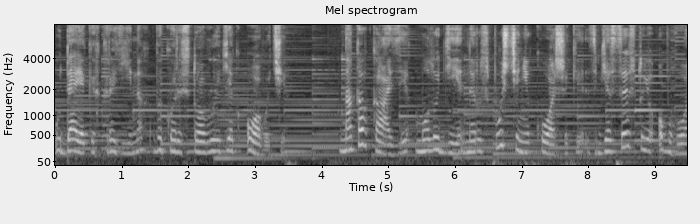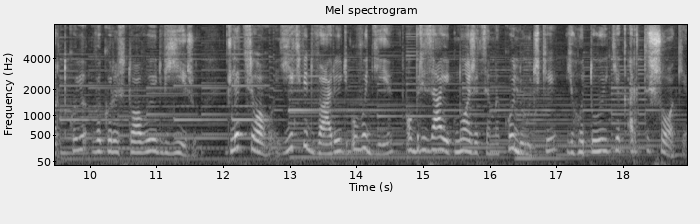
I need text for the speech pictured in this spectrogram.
у деяких країнах використовують як овочі. На Кавказі молоді нерозпущені кошики з м'ясистою обгорткою використовують в їжу. Для цього їх відварюють у воді, обрізають ножицями колючки і готують як артишоки.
